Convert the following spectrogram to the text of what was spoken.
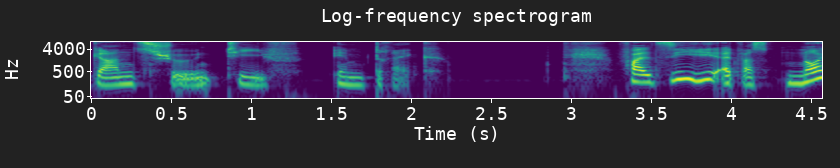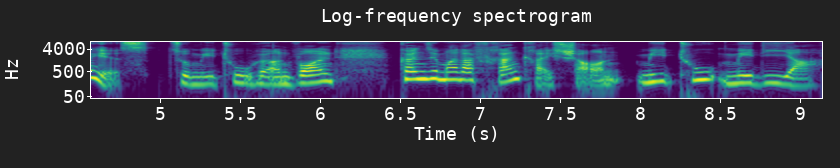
ganz schön tief im Dreck. Falls Sie etwas Neues zu MeToo hören wollen, können Sie mal nach Frankreich schauen. MeToo Media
